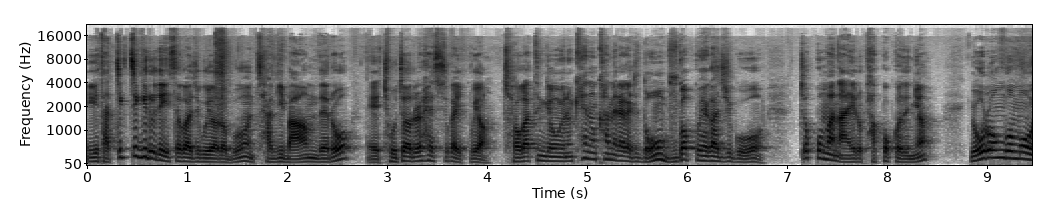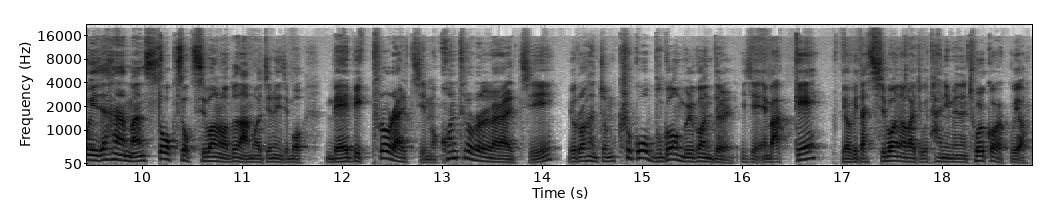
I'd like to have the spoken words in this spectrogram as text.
이게 다 찍찍이로 돼 있어 가지고 여러분 자기 마음대로 예, 조절을 할 수가 있고요. 저 같은 경우에는 캐논 카메라가 이제 너무 무겁고 해 가지고 조그만 아이로 바꿨거든요 요런 거 뭐 이제 하나만 쏙쏙 집어넣어도 나머지는 이제 뭐 매빅 프로랄지 뭐 컨트롤러랄지 요런 좀 크고 무거운 물건들 이제 맞게 여기다 집어넣어가지고 다니면 좋을 것 같고요.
